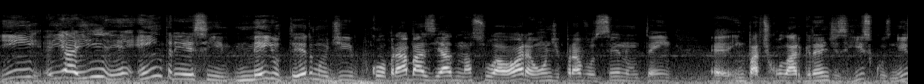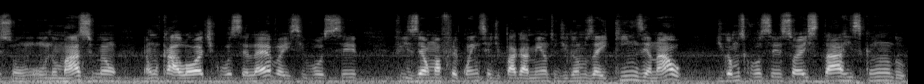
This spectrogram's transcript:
E, e aí, entre esse meio termo de cobrar baseado na sua hora, onde para você não tem, é, em particular, grandes riscos nisso, no máximo é um, é um calote que você leva, e se você fizer uma frequência de pagamento, digamos aí, quinzenal, digamos que você só está arriscando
